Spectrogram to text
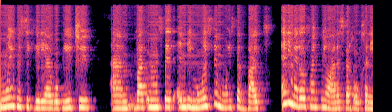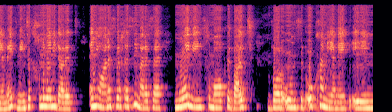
mooi muziekvideo op YouTube, um, wat ons dit in die mooiste, mooiste woud in die middel van Johannesburg opgeneem het. Mense glo nie dat het in Johannesburg is nie, maar het is een mooi mensgemaakte woud waar ons dit opgeneem het en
